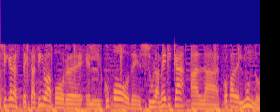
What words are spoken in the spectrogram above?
Sigue la expectativa por eh, el cupo de Sudamérica a la Copa del Mundo.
